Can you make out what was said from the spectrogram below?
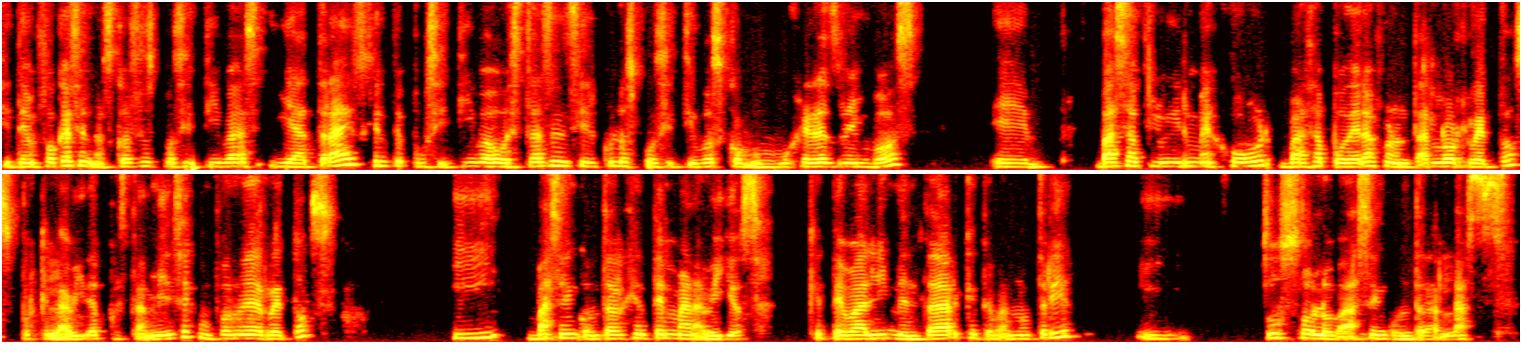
si te enfocas en las cosas positivas y atraes gente positiva o estás en círculos positivos como Mujeres Dream Boss, eh, vas a fluir mejor, vas a poder afrontar los retos, porque la vida pues también se compone de retos, y vas a encontrar gente maravillosa que te va a alimentar, que te va a nutrir, y tú solo vas a encontrar las,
